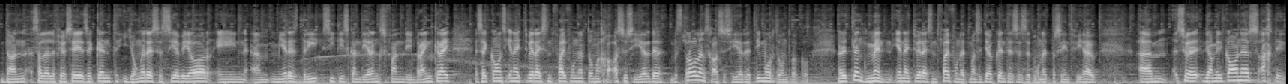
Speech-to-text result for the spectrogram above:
dan sal hulle vir jou sê as 'n kind jonger as 7 jaar en um, meer as 3 CT skanderings van die brein kry, is sy kans 1 uit 2500 om 'n geassosieerde bestralingsgeassosieerde tumor te ontwikkel. Nou dit klink min, 1 uit 2500, maar as dit jou kind is, is dit 100% vir jou. Ehm um, so die Amerikaners, ag die,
